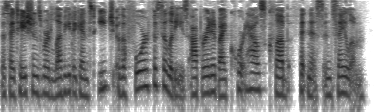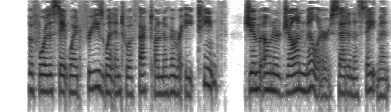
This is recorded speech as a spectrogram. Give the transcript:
The citations were levied against each of the four facilities operated by Courthouse Club Fitness in Salem. Before the statewide freeze went into effect on November 18th, gym owner John Miller said in a statement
